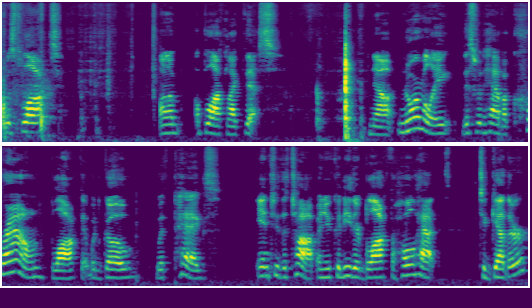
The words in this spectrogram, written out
was blocked on a, a, block like this. Now, normally this would have a crown block that would go with pegs into the top, and you could either block the whole hat together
